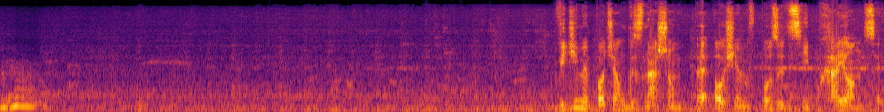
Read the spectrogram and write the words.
mal Widzimy pociąg z naszą P8 w pozycji pchającej.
